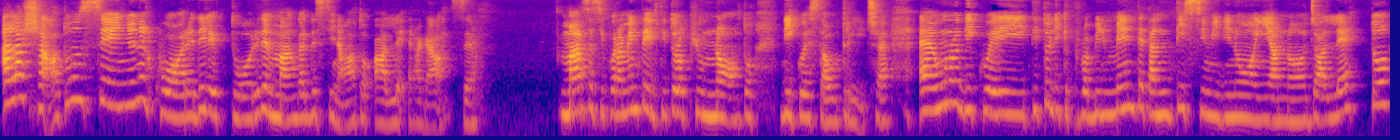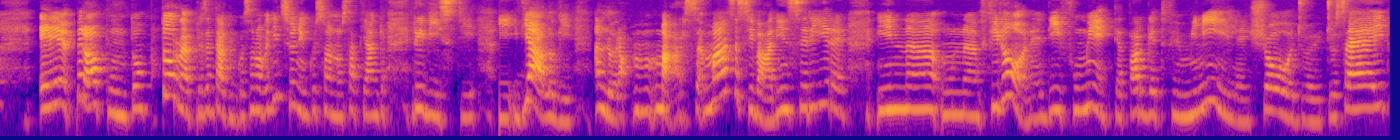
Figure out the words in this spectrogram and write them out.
ha lasciato un segno nel cuore dei lettori del manga destinato alle ragazze. Mars è sicuramente il titolo più noto di questa autrice. È uno di quei titoli che probabilmente tantissimi di noi hanno già letto e però appunto torna presentato in questa nuova edizione in cui sono stati anche rivisti i dialoghi. Allora, Mars. Mars si va ad inserire in un filone di fumetti a target femminile, shoujo e josei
